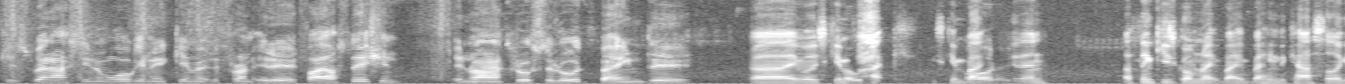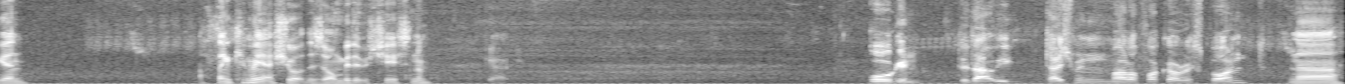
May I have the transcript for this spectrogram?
because when I seen him, Logan, he came out the front of the fire station and ran across the road behind the. Aye, well he's came Well, back. He's came back alright. then. I think he's gone right back behind the castle again. I think I might have shot the zombie that was chasing him. Logan, did that wee Tidgeman motherfucker respond? Nah.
